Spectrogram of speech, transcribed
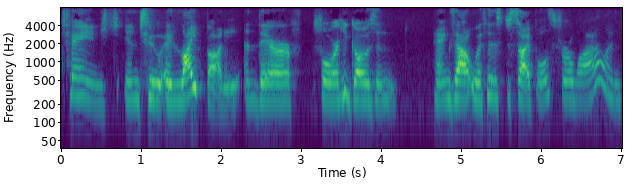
changed into a light body, and therefore he goes and hangs out with his disciples for a while and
